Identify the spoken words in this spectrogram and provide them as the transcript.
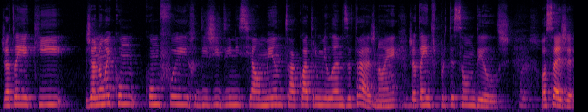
já tem aqui já não é como, como foi redigido inicialmente há 4 mil anos atrás, não é? Já tem a interpretação deles. Pois. Ou seja,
